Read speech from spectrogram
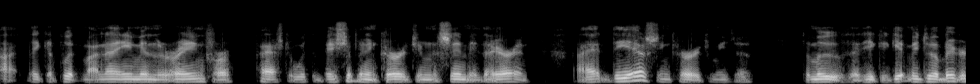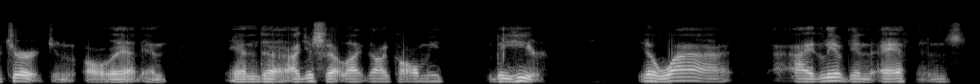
I, they could put my name in the ring for a pastor with the bishop and encourage him to send me there. And I had DS encourage me to to move, that he could get me to a bigger church and all that. And and uh, I just felt like God called me to be here. You know why I had lived in Athens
